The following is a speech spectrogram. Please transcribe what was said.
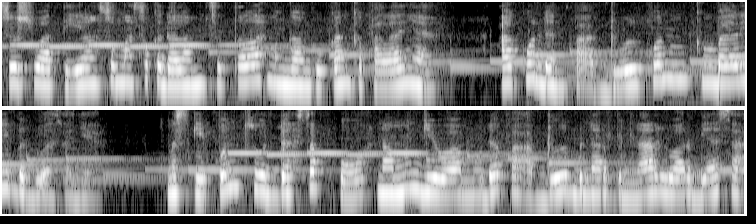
Suswati langsung masuk ke dalam setelah mengganggukan kepalanya. Aku dan Pak Abdul pun kembali berdua saja. Meskipun sudah sepuh, namun jiwa muda Pak Abdul benar-benar luar biasa.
